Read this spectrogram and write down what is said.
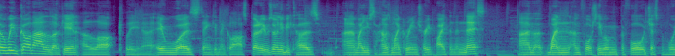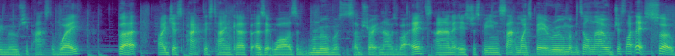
So we've got that looking a lot cleaner. It was stinking the glass, but it was only because um, I used to house my green tree python in this. Um, when, unfortunately, when before, just before we moved, she passed away. But I just packed this tank up as it was and removed most of the substrate and that was about it. And it is just been sat in my spare room up until now, just like this. So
